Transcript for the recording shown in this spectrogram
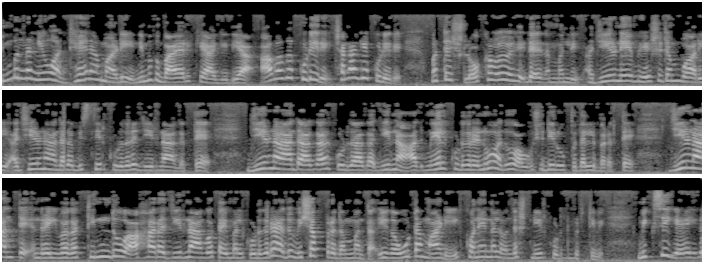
ನಿಮ್ಮನ್ನ ನೀವು ಅಧ್ಯಯನ ಮಾಡಿ ನಿಮಗೆ ಬಾಯಾರಿಕೆ ಆಗಿದೆಯಾ? ಆವಾಗ ಕುಡೀರಿ ಚೆನ್ನಾಗೇ ಕುಡೀರಿ. ಮತ್ತೆ ಶ್ಲೋಕವೂ ಇದೆ ನಮ್ಮಲ್ಲಿ ಅಜೀರ್ಣೆ ಭೇಷಜಂ ವಾರಿ ಅಜೀರ್ಣ ಆದಾಗ ಬಿಸಿನೀರು ಕುಡಿದ್ರೆ ಜೀರ್ಣ ಆಗುತ್ತೆ. ಜೀರ್ಣ ಆದಾಗ ಕುಡಿದಾಗ ಜೀರ್ಣ ಆದ್ಮೇಲೆ ಕುಡಿದ್ರೇನು ಅದು ಔಷಧಿ ರೂಪದಲ್ಲಿ ಬರುತ್ತೆ. ಜೀರ್ಣ ಅಂತೆ ಅಂದ್ರೆ ಇವಾಗ ತಿಂದು ಆಹಾರ ಜೀರ್ಣ ಆಗೋ ಟೈಮಲ್ಲಿ ಕುಡಿದ್ರೆ ಅದು ವಿಷಪ್ರದಮ್ ಅಂತ. ಈಗ ಊಟ ಮಾಡಿ ಕೊನೆಯಲ್ಲಿ ಒಂದಷ್ಟು ನೀರು ಕುಡಿದು ಬಿಡ್ತೀವಿ. ಮಿಕ್ಸಿಗೆ ಈಗ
